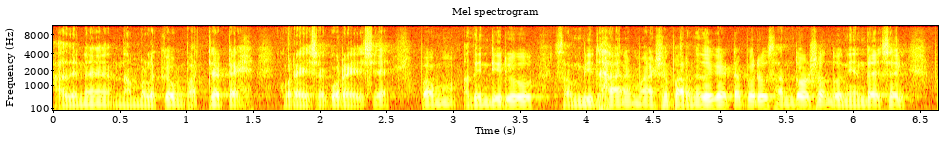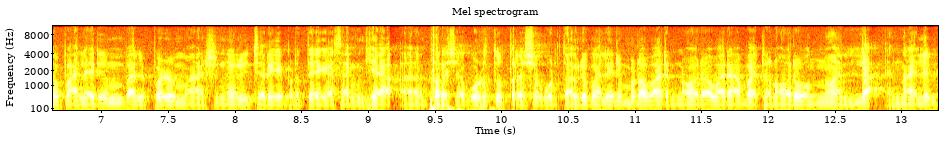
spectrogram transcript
അതിന് നമ്മൾക്ക് പറ്റട്ടെ. കുറേശ്ശെ കുറേശ്ശെ. അപ്പം അതിന്റെ ഒരു സംവിധാനം മാഷ പറഞ്ഞത് കേട്ടപ്പോൾ ഒരു സന്തോഷം തോന്നി. എന്താ വെച്ചാൽ ഇപ്പോൾ പലരും പലപ്പോഴും മാഷിന് ഒരു ചെറിയ പ്രത്യേക സംഖ്യ ത്രശ കൊടുത്തു ത്രശ കൊടുത്തു. അവർ പലരും ഇവിടെ വരണോരോ വരാൻ പറ്റണോരോ ഒന്നും അല്ല എന്നാലും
